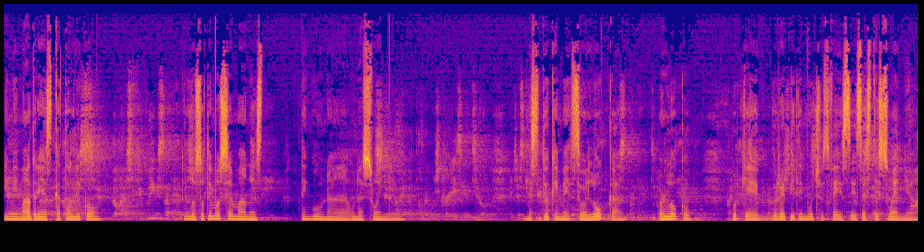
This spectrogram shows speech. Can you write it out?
y mi madre es católico. En las últimas semanas tengo una, una sueño. Me siento que me soy loca o loco porque repite muchas veces este sueño.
